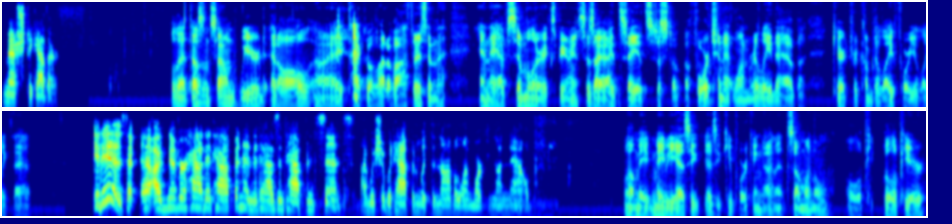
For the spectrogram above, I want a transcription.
mesh together. Well, that doesn't sound weird at all. Uh, I talk to a lot of authors, and the, and they have similar experiences. I, would say it's just a, a, fortunate one, really, to have a character come to life for you like that. It is. I've never had it happen, and it hasn't happened since. I wish it would happen with the novel I'm working on now well, may, maybe as you as you keep working on it, someone will will, will appear.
